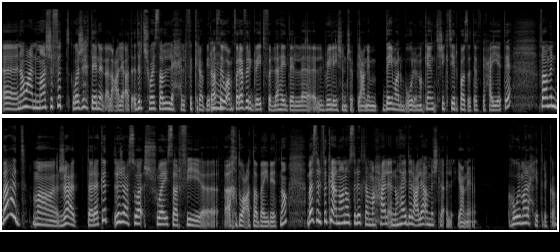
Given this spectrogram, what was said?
آه، نوعا ما شفت وجه تاني للعلاقات. قدرت شوي صلح الفكرة براسي. و I'm forever grateful لهيدي ال relationship يعني دايما بقول إنه كانت شيء كتير positive بحياتي. فمن بعد ما رجعت تركت رجع سوا شوي صار في آه، أخذ وعطا بيناتنا. بس الفكرة إنه أنا وصلت لمحل إنه هيدي العلاقة مش لإلي. يعني هو ما رح يتركها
